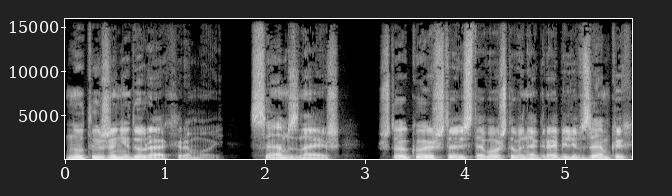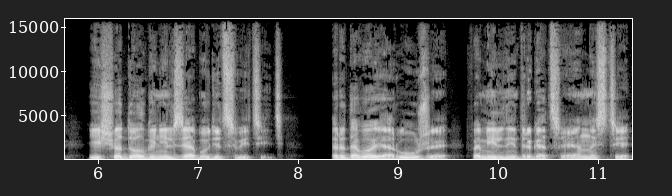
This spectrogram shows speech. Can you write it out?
Ну ты же не дурак, хромой. Сам знаешь, что кое-что из того, что вы награбили в замках, еще долго нельзя будет светить. родовое оружие, фамильные драгоценности,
